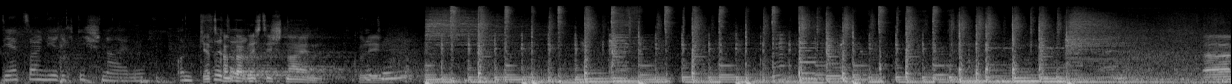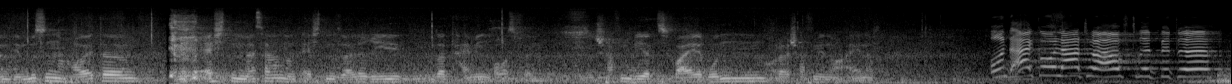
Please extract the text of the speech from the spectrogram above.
Jetzt sollen die richtig schneiden. Und Jetzt könnt ihr richtig schneiden, Kollegen. Vierteln. Wir müssen heute mit echten Messern und echten Sellerie unser Timing rausfinden. Also schaffen wir zwei Runden oder schaffen wir nur eine? Und Alkoholatorauftritt bitte.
